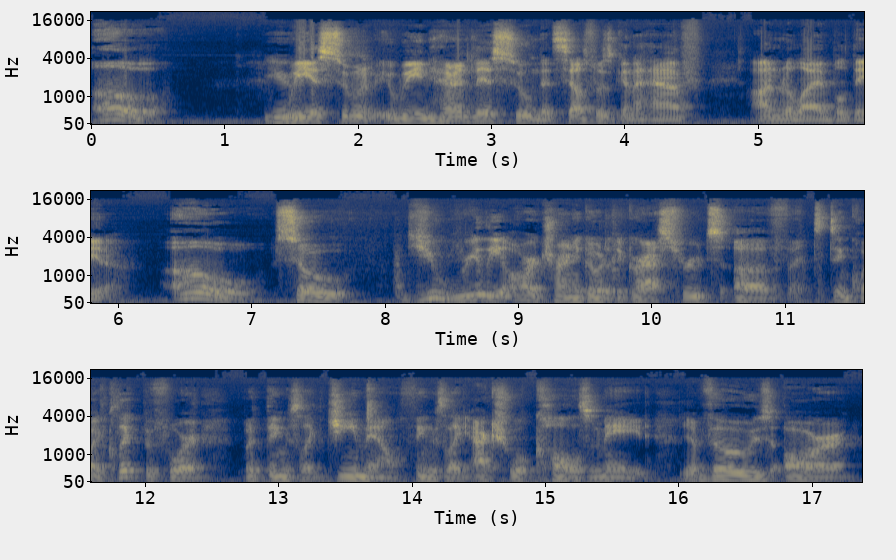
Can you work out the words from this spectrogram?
oh, you. We assume we inherently assume that Salesforce is going to have unreliable data. oh, so you really are trying to go to the grassroots of. It didn't quite click before, but things like Gmail, things like actual calls made. Yep. Those are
